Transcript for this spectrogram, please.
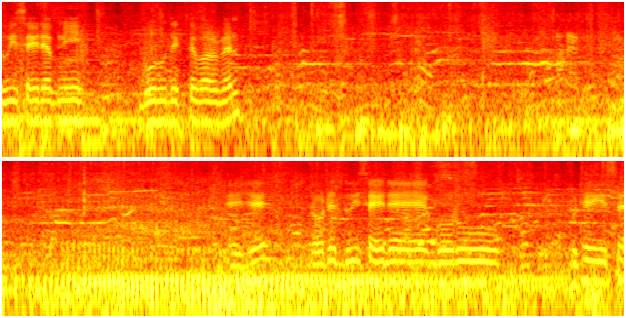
দুই সাইডে আপনি গরু দেখতে পারবেন। এই যে রোডের দুই সাইডে গরু উঠে গেছে।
